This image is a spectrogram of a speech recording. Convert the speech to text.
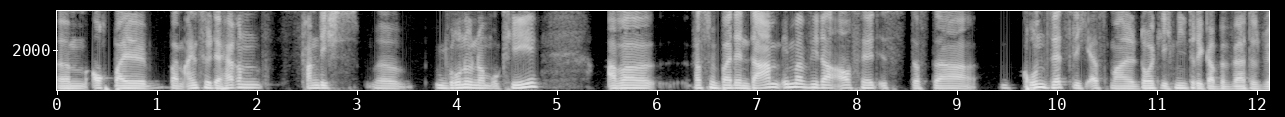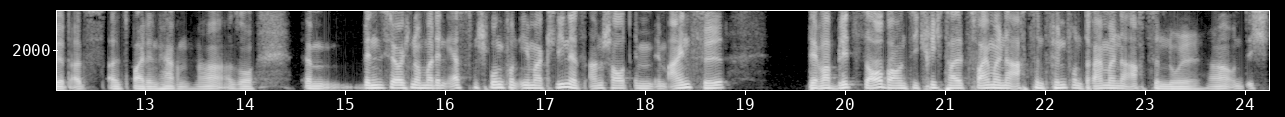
Ähm, auch bei beim Einzel der Herren fand ich es äh, im Grunde genommen okay. Aber was mir bei den Damen immer wieder auffällt, ist, dass da grundsätzlich erstmal deutlich niedriger bewertet wird als, als bei den Herren. Ne? Also ähm, wenn ihr euch nochmal den ersten Sprung von Ema Klinetz anschaut im, im Einzel, der war blitzsauber und sie kriegt halt zweimal eine 18,5 und dreimal eine 18,0. Ja? Und ich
